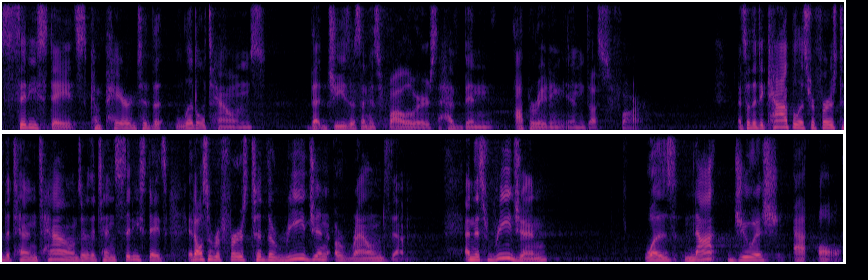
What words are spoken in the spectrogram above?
city states compared to the little towns that Jesus and his followers have been operating in thus far. And so the Decapolis refers to the 10 towns or the 10 city states. It also refers to the region around them. And this region was not Jewish at all.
